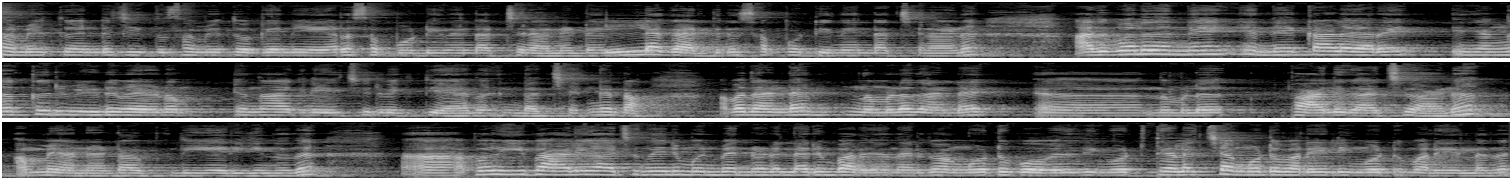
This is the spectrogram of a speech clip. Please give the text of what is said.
സമയത്തും എന്റെ ചീത്ത സമയത്തും ഒക്കെ എന്നെ ഏറെ സപ്പോർട്ട് ചെയ്യുന്ന എന്റെ അച്ഛനാണ് കേട്ടോ എല്ലാ കാര്യത്തിനും സപ്പോർട്ട് ചെയ്യുന്ന എന്റെ അച്ഛനാണ്. അതുപോലെ തന്നെ എന്നേക്കാളേറെ ഞങ്ങൾക്കൊരു വീട് വേണം എന്ന് ആഗ്രഹിച്ച ഒരു വ്യക്തിയാണ് എന്റെ അച്ഛൻ കേട്ടോ. അപ്പോൾ തേണ്ട നമ്മൾ തേണ്ട നമ്മൾ പാൽ കാച്ചുകയാണ് അമ്മയാണ് കേട്ടോ പ്രതികരിക്കുന്നത്. അപ്പോൾ ഈ പാൽ കാച്ചുന്നതിന് മുൻപ് എന്നോട് എല്ലാവരും പറഞ്ഞു തന്നായിരുന്നു അങ്ങോട്ട് പോകരുത് ഇങ്ങോട്ട് തിളച്ച് അങ്ങോട്ട് മറിയില്ല ഇങ്ങോട്ട് മറിയില്ലെന്ന്.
